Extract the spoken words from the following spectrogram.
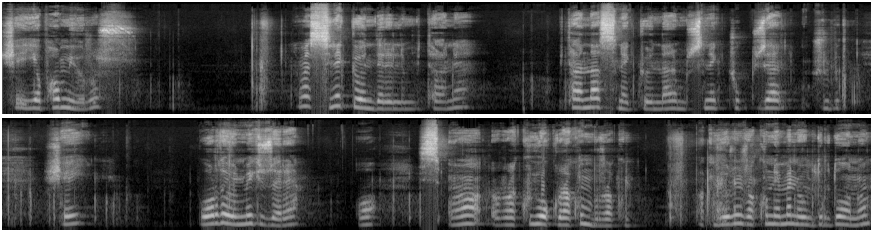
şey yapamıyoruz. Hemen sinek gönderelim bir tane. Bir tane daha sinek gönder. Bu sinek çok güzel güçlü bir şey. Bu arada ölmek üzere. O ona raku yok. Rakun bu rakun. Bakın gördüğünüz rakun hemen öldürdü onu.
